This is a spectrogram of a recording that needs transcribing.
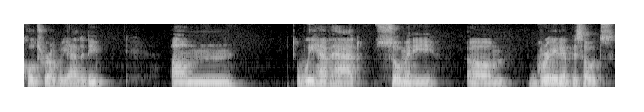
Cultural Reality. Um, we have had so many um, great episodes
